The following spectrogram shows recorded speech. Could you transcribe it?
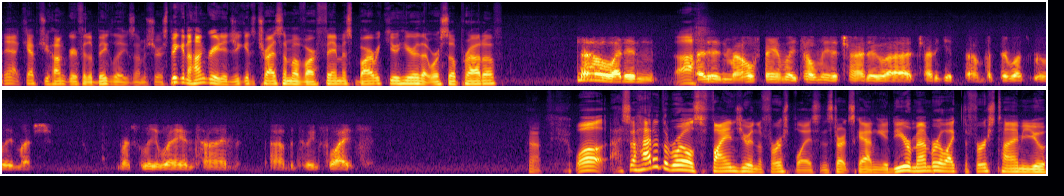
Yeah, it kept you hungry for the big leagues, I'm sure. Speaking of hungry, did you get to try some of our famous barbecue here that we're so proud of? No, I didn't. Ah. I didn't. My whole family told me to try to uh, try to get some, but there wasn't really much much leeway in time uh, between flights. Huh. Well, so how did the Royals find you in the first place and start scouting you? Do you remember like the first time you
